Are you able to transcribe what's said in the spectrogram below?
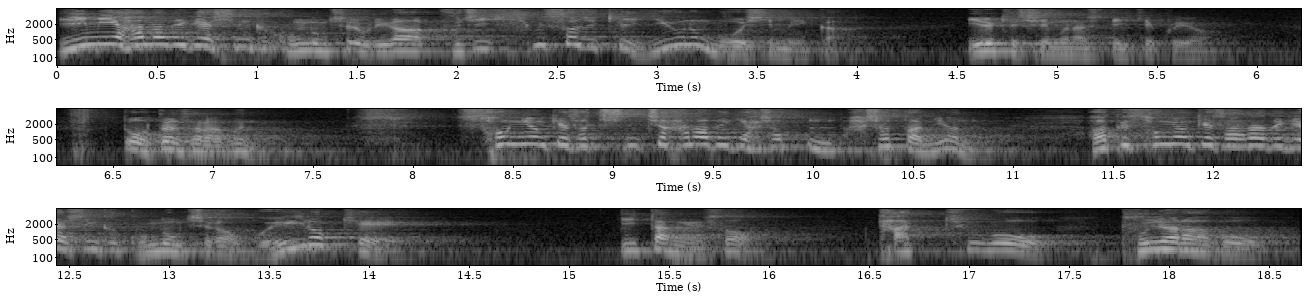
이미 하나 되게 하신 그 공동체를 우리가 굳이 힘써 지킬 이유는 무엇입니까? 이렇게 질문할 수도 있겠고요. 또 어떤 사람은 성령께서 진짜 하나 되게 하셨, 하셨다면 아, 그 성령께서 하나 되게 하신 그 공동체가 왜 이렇게 이 땅에서 다투고 분열하고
